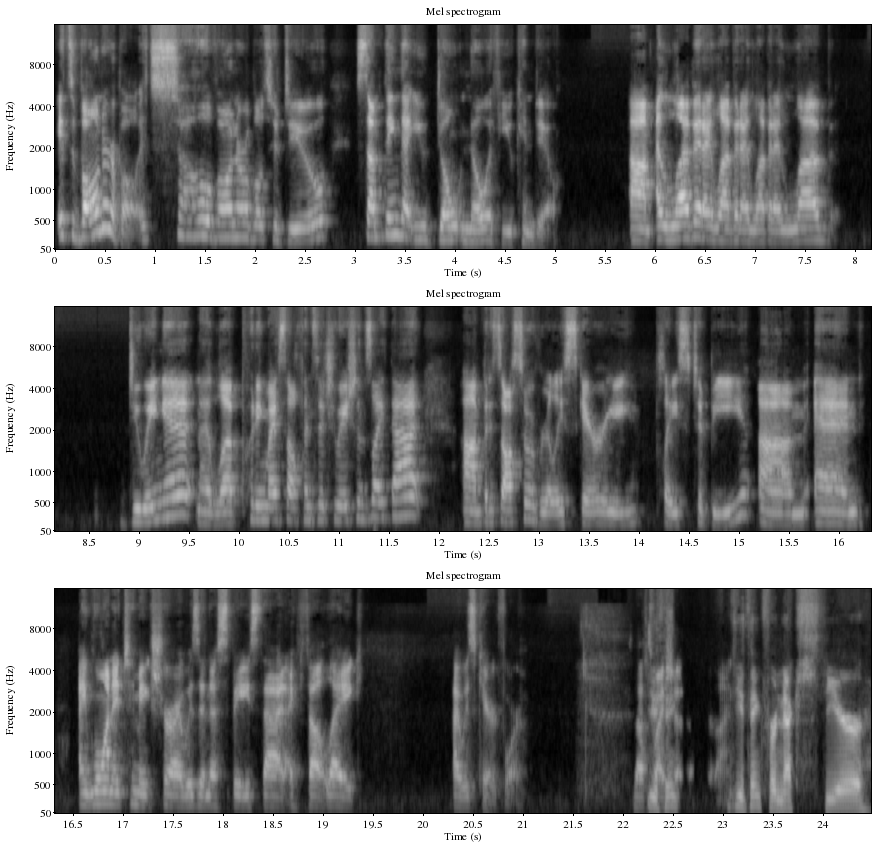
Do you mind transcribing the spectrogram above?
it's vulnerable. It's so vulnerable to do something that you don't know if you can do. Um, I love it. I love it. I love it. I love doing it and I love putting myself in situations like that. Um, but it's also a really scary place to be. Um, and I wanted to make sure I was in a space that I felt like I was cared for. So that's why think, I showed up. Do you think for next year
